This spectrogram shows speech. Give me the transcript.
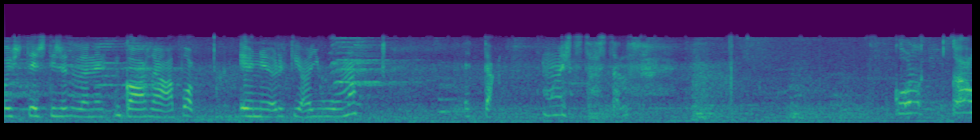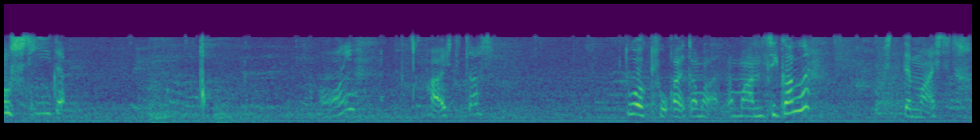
olisi tietysti se tällainen kaasaapo energiajuoma. Että maistetaan tällaisen korkkaus siitä. Noin. Haistetaan. Tuoksuu aika mansikalle. Sitten maistetaan.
